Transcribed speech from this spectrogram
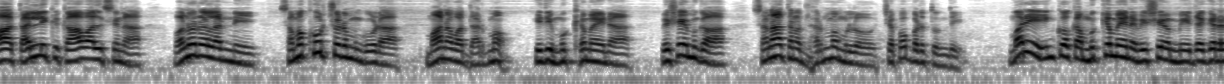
ఆ తల్లికి కావాల్సిన వనరులన్నీ సమకూర్చడం కూడా మానవ ధర్మం ఇది ముఖ్యమైన విషయముగా సనాతన ధర్మంలో చెప్పబడుతుంది. మరి ఇంకొక ముఖ్యమైన విషయం మీ దగ్గర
